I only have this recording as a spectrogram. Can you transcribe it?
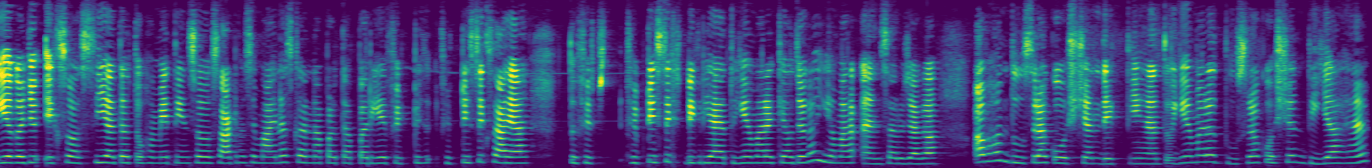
ये अगर जो एक सौ अस्सी आता तो हमें तीन सौ साठ में से माइनस करना पड़ता पर ये फिफ्टी फिफ्टी सिक्स आया तो फिफ्टी सिक्स डिग्री आया तो ये हमारा क्या हो जाएगा? ये हमारा आंसर हो जाएगा। अब हम दूसरा क्वेश्चन देखते हैं। तो ये हमारा दूसरा क्वेश्चन दिया है।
